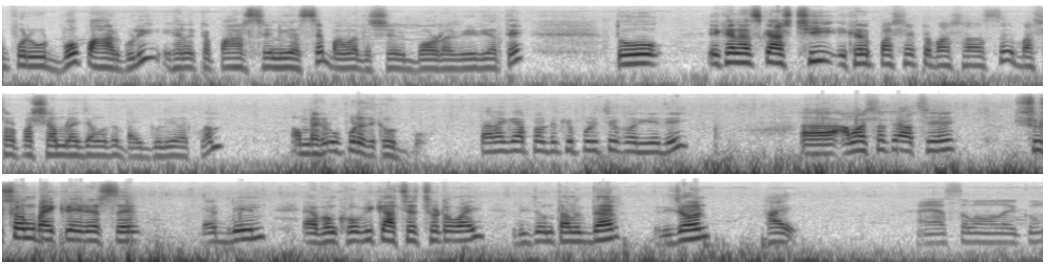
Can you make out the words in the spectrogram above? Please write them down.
উপরে উঠবো, পাহাড়গুলি। এখানে একটা পাহাড় শ্রেণি আছে বাংলাদেশের বর্ডার এরিয়াতে তো এখানে আজকে আসছি, এখানে পাশে একটা বাসা আছে, বাসার পাশে আমরা যে আমাদের বাইকগুলি রাখলাম, আমরা এখানে উপরে থেকে উঠবো। তার আগে আপনাদেরকে পরিচয় করিয়ে দিই। আমার সাথে আছে সুসং বাইক রাইডার্সের অ্যাডমিন এবং খুবই কাছের ছোট ভাই, রিজন তালুকদার। রিজন হাই হ্যাঁ আসসালামু আলাইকুম।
